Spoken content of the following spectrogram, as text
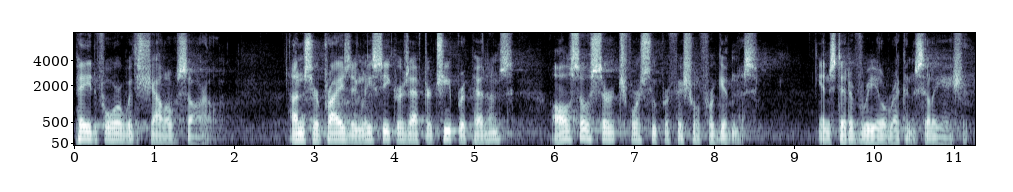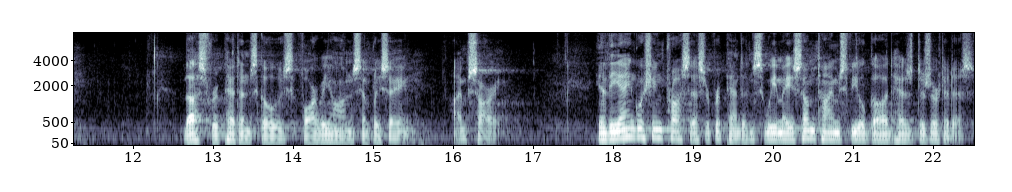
paid for with shallow sorrow. Unsurprisingly, seekers after cheap repentance also search for superficial forgiveness instead of real reconciliation. Thus, repentance goes far beyond simply saying, I'm sorry. In the anguishing process of repentance, we may sometimes feel God has deserted us.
